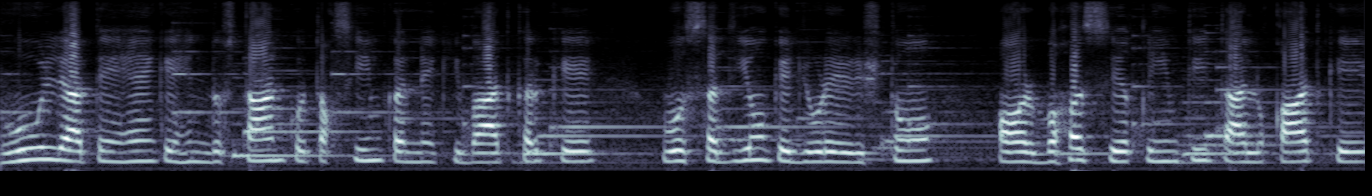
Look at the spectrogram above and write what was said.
भूल जाते हैं कि हिंदुस्तान को तकसीम करने की बात करके वो सदियों के जुड़े रिश्तों और बहुत से कीमती ताल्लुकात के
